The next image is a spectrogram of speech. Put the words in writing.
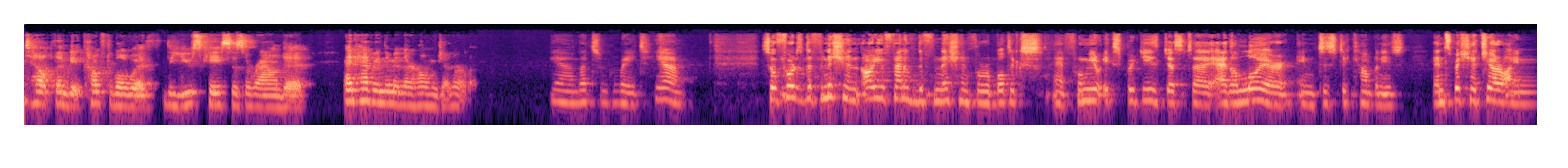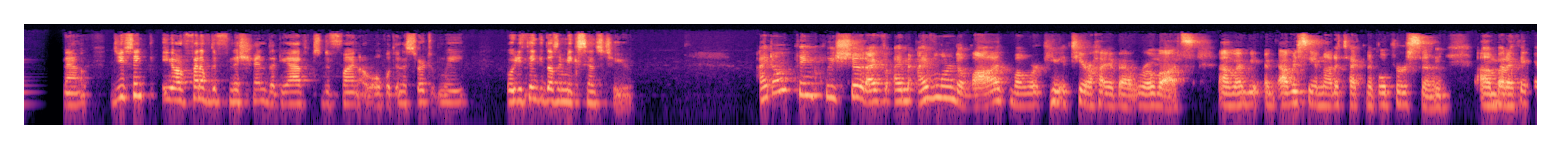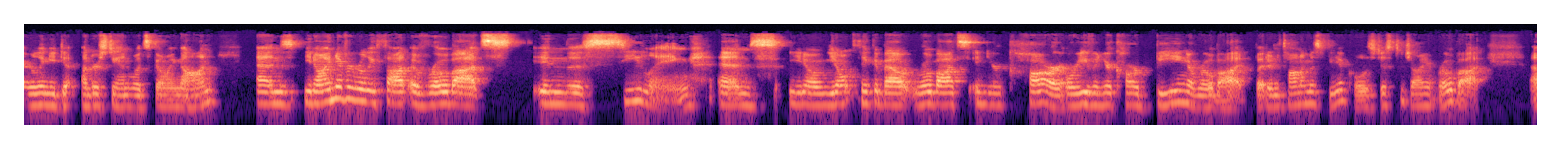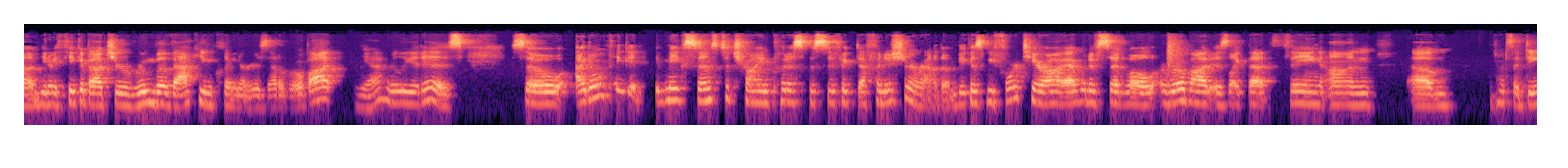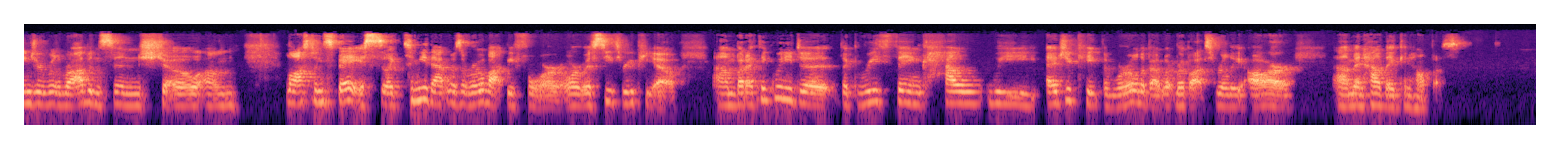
to help them get comfortable with the use cases around it and having them in their home generally. Yeah, that's great. Yeah. So for the definition, are you a fan of definition for robotics uh, from your expertise just uh, as a lawyer in statistic companies and especially TRI now? Do you think you're a fan of definition that you have to define a robot in a certain way? Or do you think it doesn't make sense to you? I don't think we should. I've i have learned a lot while working at TRI about robots. Um, I mean, obviously, I'm not a technical person, um, but I think I really need to understand what's going on. And you know, I never really thought of robots in the ceiling, and you know, you don't think about robots in your car or even your car being a robot, but an autonomous vehicle is just a giant robot. Um, you know, think about your Roomba vacuum cleaner. Is that a robot? Yeah, really, it is. So I don't think it, it makes sense to try and put a specific definition around them because before TRI, I would have said, well, a robot is like that thing on um, what's that Danger Will Robinson show, um, Lost in Space. Like to me, that was a robot before, or was C3PO. Um, but I think we need to like rethink how we educate the world about what robots really are um, and how they can help us.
